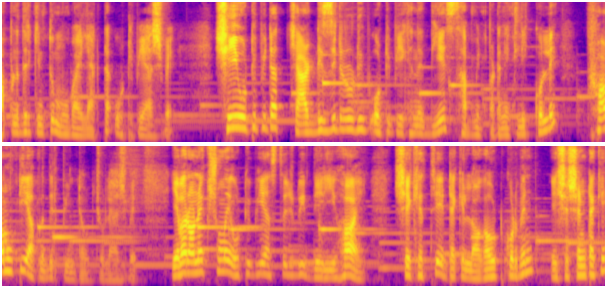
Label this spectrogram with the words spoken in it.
আপনাদের কিন্তু মোবাইলে একটা ওটিপি আসবে। সেই ওটিপিটা চার ডিজিটের ওটিপি ওটিপি এখানে দিয়ে সাবমিট বাটনে ক্লিক করলে ফর্মটি আপনাদের প্রিন্ট আউট চলে আসবে। এবার অনেক সময় ওটিপি আসতে যদি দেরি হয়, সেক্ষেত্রে এটাকে লগ আউট করবেন এই সেশনটাকে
